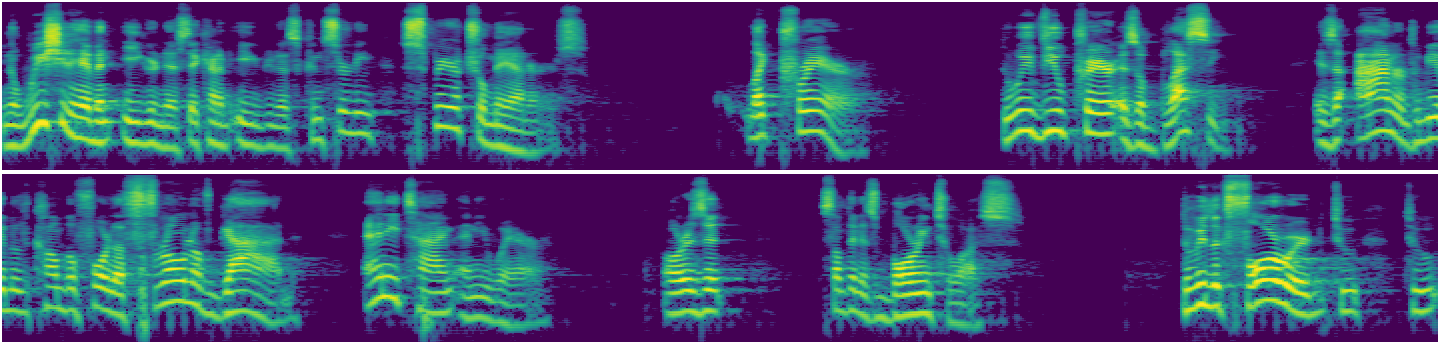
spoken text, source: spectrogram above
You know, we should have an eagerness, that kind of eagerness concerning spiritual matters, like prayer. Do we view prayer as a blessing, as an honor to be able to come before the throne of God anytime, anywhere? Or is it something that's boring to us? Do we look forward to, to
